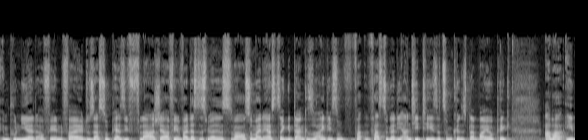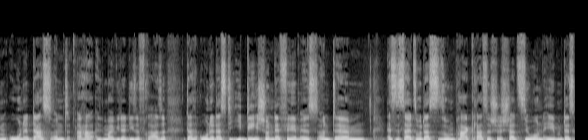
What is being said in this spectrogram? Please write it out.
imponiert auf jeden Fall. Du sagst so Persiflage, ja, auf jeden Fall, das ist mir, das war auch so mein erster Gedanke, so eigentlich so fast sogar die Antithese zum Künstler Biopic aber eben ohne das und aha, mal wieder diese Phrase, dass, ohne dass die Idee schon der Film ist. Und ähm, es ist halt so, dass so ein paar klassische Stationen eben des,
